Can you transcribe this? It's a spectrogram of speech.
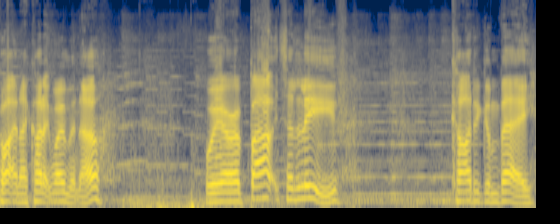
Quite an iconic moment now. We are about to leave Cardigan Bay,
